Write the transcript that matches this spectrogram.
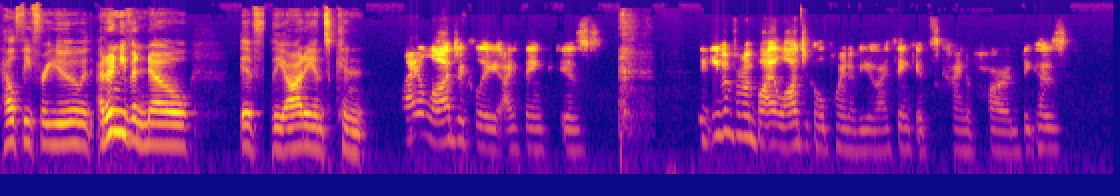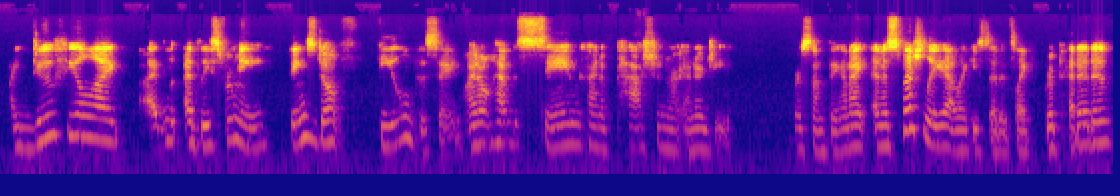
healthy for you. I don't even know if the audience can. Biologically, I think is even from a biological point of view, I think it's kind of hard because I do feel like, at least for me, things don't feel the same. I don't have the same kind of passion or energy for something. And I, and especially, yeah, like you said, it's like repetitive.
